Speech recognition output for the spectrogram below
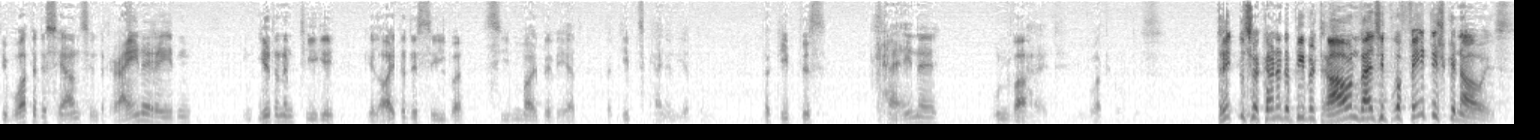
die Worte des Herrn sind reine Reden, in irdenem Tiegel, geläutertes Silber, siebenmal bewährt. Da gibt es keinen Irrtum. Da gibt es keine Unwahrheit im Wort Gottes. Drittens, wir können der Bibel trauen, weil sie prophetisch genau ist.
